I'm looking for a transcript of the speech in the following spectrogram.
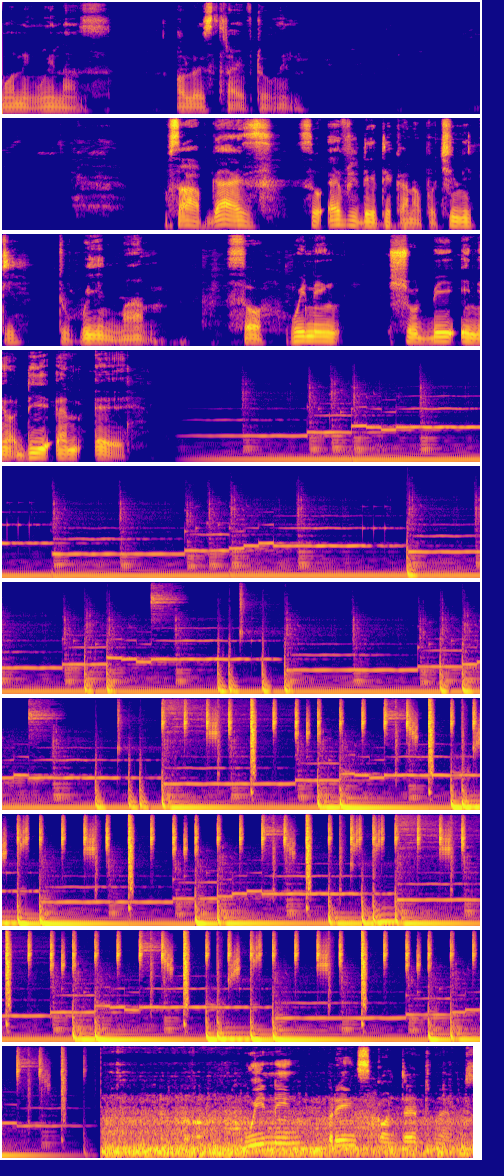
winners always strive to win. What's up, guys? So every day take an opportunity to win, man. So winning should be in your DNA. Winning brings contentment.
